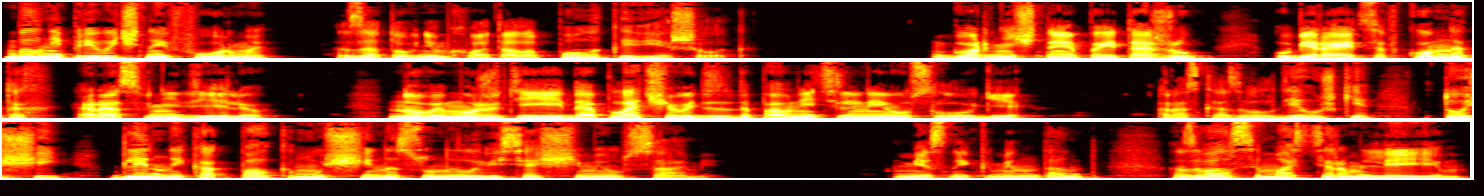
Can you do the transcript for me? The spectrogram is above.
был непривычной формы, зато в нем хватало полок и вешалок. Горничная по этажу убирается в комнатах раз в неделю, но вы можете ей доплачивать за дополнительные услуги, рассказывал девушке тощий, длинный как палка мужчина с уныло висящими усами. Местный комендант звался мастером Леем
